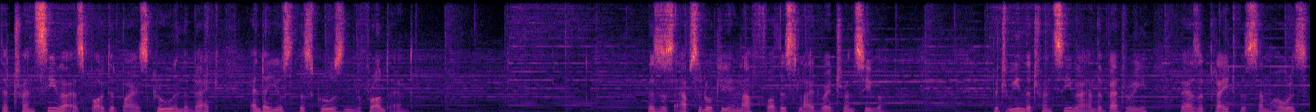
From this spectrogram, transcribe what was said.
The transceiver is bolted by a screw in the back and I used the screws in the front end. This is absolutely enough for this lightweight transceiver. Between the transceiver and the battery there's a plate with some holes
